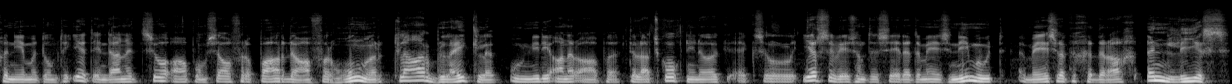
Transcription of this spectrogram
geneem het om te eet en dan het so aap homself vir 'n paar dae verhonger klaar blyklik om nie die ander ape te laat skok nie nou ek ek sal eers wees om te sê dat 'n mens nie moet 'n menslike gedrag inlees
